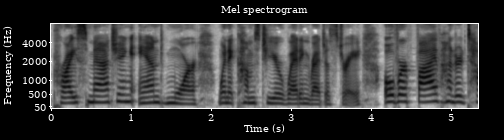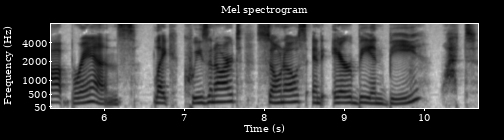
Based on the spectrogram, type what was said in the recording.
price matching, and more when it comes to your wedding registry. Over 500 top brands like Cuisinart, Sonos, and Airbnb. What?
